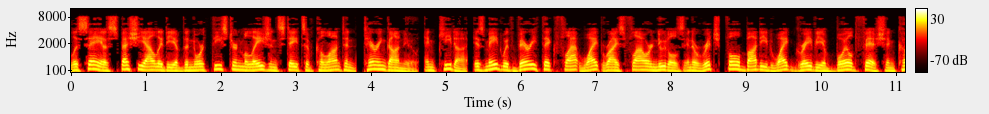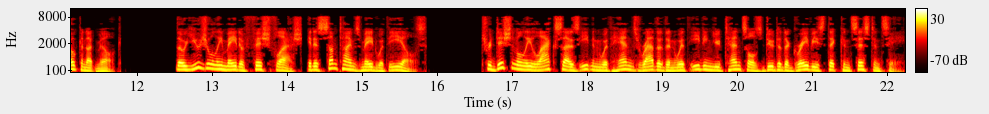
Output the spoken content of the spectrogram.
lasai a speciality of the northeastern Malaysian states of Kelantan, Terengganu, and Kedah, is made with very thick flat white rice flour noodles in a rich, full-bodied white gravy of boiled fish and coconut milk. Though usually made of fish flesh, it is sometimes made with eels. Traditionally laksa is eaten with hands rather than with eating utensils due to the gravy's thick consistency.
